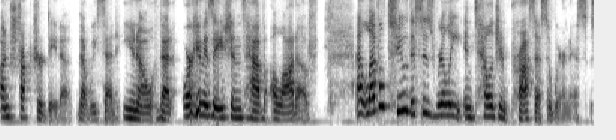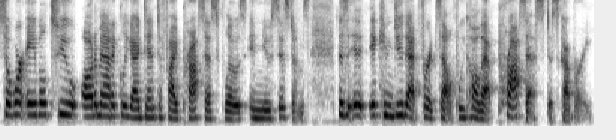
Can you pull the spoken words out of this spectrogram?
unstructured data that we said, you know, that organizations have a lot of. At level two, this is really intelligent process awareness. So we're able to automatically identify process flows in new systems. This it, it can do that for itself. We call that process discovery.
